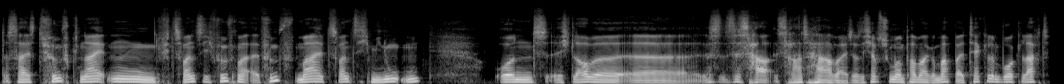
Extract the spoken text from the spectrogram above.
Das heißt fünf Kneipen, 20, fünf mal, fünf mal 20 Minuten. Und ich glaube, äh, das ist, ist, ist harte Arbeit. Also ich habe es schon mal ein paar Mal gemacht bei Tecklenburg Lacht.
